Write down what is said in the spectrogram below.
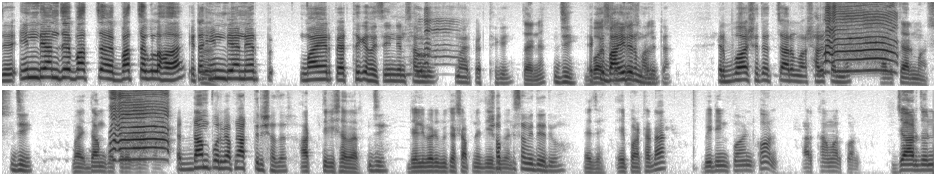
যে ইন্ডিয়ান যে বাচ্চা বাচ্চাগুলো হয় এটা ইন্ডিয়ানের মায়ের পেট থেকে হয়েছে ইন্ডিয়ান ছাগলের মায়ের পেট থেকেই। তাই না? জি একটু বাইরের মাল এটা। এর বয়স হচ্ছে চার মাস সাড়ে চার মাস সাড়ে চার মাস। জি। ভাই দাম কত? এর দাম পড়বে আপনি আটত্রিশ হাজার। আটত্রিশ হাজার। জি। ডেলিভারি বিকাশ আপনি দিয়ে দিবেন। সবকিছু আমি দিয়ে দেবো। এই যে এই পাঠাটা ব্রিডিং পয়েন্ট কন আর খামার কন যার জন্য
